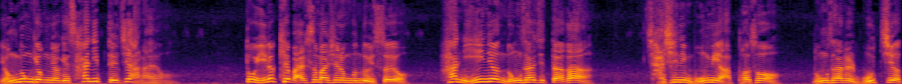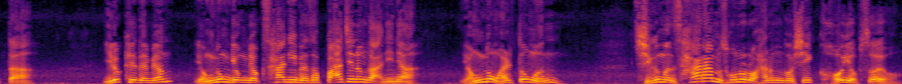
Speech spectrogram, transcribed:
영농 경력에 산입되지 않아요. 또 이렇게 말씀하시는 분도 있어요. 한 2년 농사 짓다가 자신이 몸이 아파서 농사를 못 지었다. 이렇게 되면 영농 경력 산입에서 빠지는 거 아니냐? 영농 활동은 지금은 사람 손으로 하는 것이 거의 없어요.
